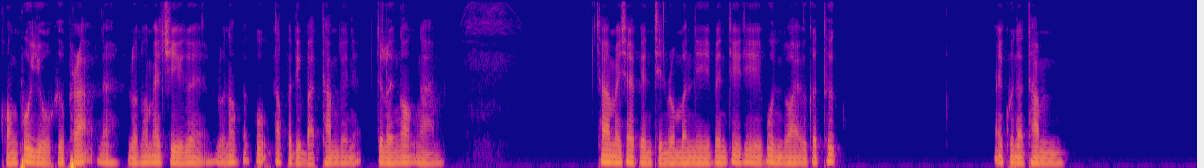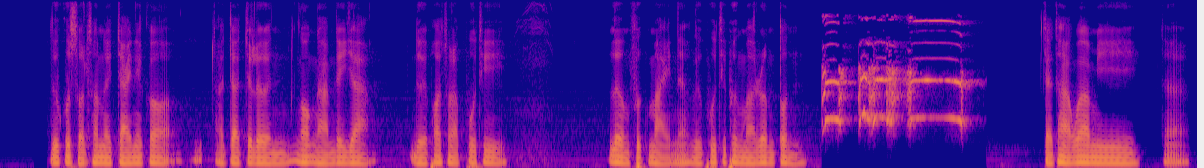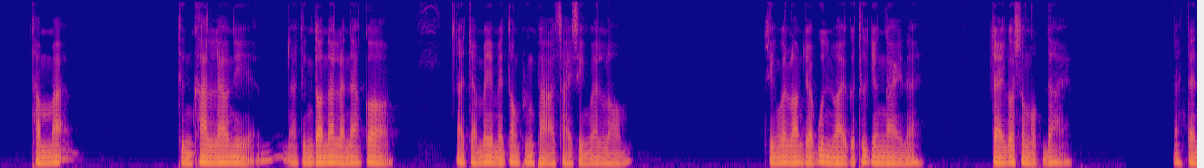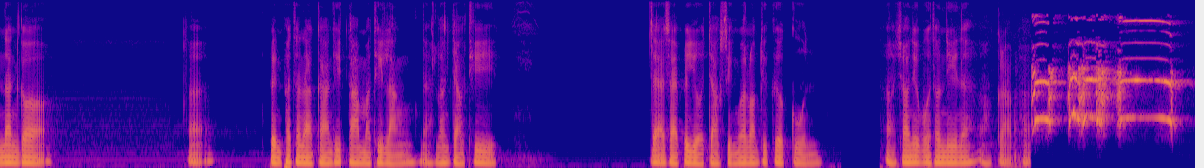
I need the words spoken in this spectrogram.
ของผู้อยู่คือพระนะรวมทั้งแม่ชีด้วยรวมทั้งผู้นักปฏิบัติธรรมด้วยเนี่ยจเจริญงอกงาม ถ้าไม่ใช่เป็นฉินรมณีเป็นที่ที่วุ่นวายอึกทึก ให้คุณธรรม หรือกุศลธรรมในใจเนี่ยก็อาจจะเจริญงอกงามได้ยาก โดยเพราะสำหรับผู้ที่เริ่มฝึกใหม่นะหรือผู้ที่เพิ่งมาเริ่มต้น แต่ถ้าหากว่ามีธรรมะถึงขั้นแล้วนี่ถึงตอนนั้นแล้วนะก็อาจจะไม่ไม่ต้องพึ่งพาอาศัยสิ่งแวดล้อม สิ่งแวดล้อมจะวุ่นวายกระทึกยังไงนะ ใจก็สงบได้นะแต่นั่นก็เป็นพัฒนาการที่ตามมาทีหลังนะหลังจากที่ ได้อาศัยประโยชน์จากสิ่งแวดล้อมที่เกื้อกูลชาวนี้เพียงเท่านี้นะกราบครับ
